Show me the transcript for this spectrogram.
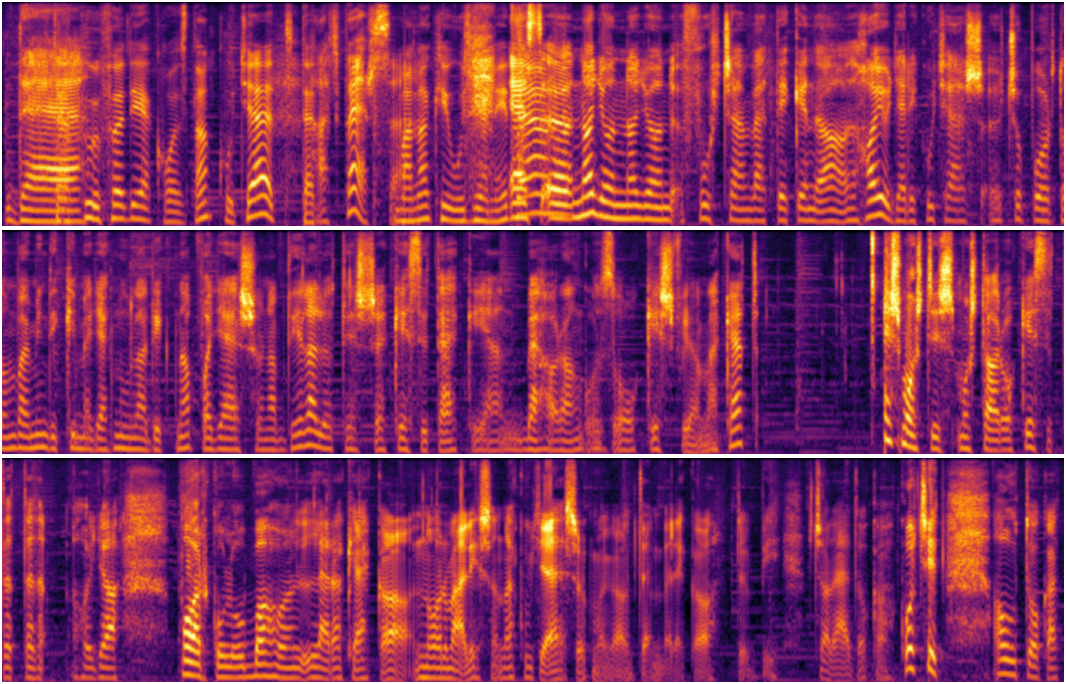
de... De külföldiek hoznak kutyát? Tehát Hát persze. van, aki úgy jön ide? Ezt nagyon-nagyon furcsán vették. Én a hajógyári kutyás csoportomban mindig kimegyek nulladik nap, vagy első nap délelőtt, és készítek ilyen beharangozó kisfilmeket. És most is, most arról készítettem, hogy a parkolóba, ahol lerakják a normálisan a kutyások, meg az emberek, a többi családok a kocsit, autókat,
